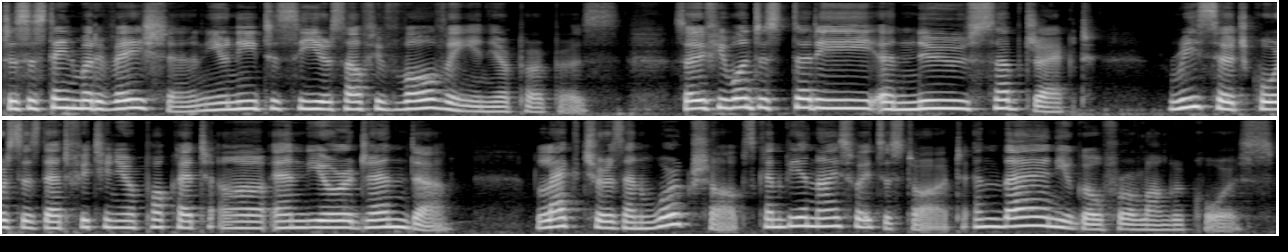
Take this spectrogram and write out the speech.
To sustain motivation, you need to see yourself evolving in your purpose. So, if you want to study a new subject, research courses that fit in your pocket uh, and your agenda. Lectures and workshops can be a nice way to start, and then you go for a longer course.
